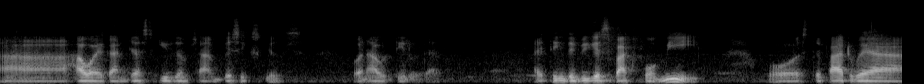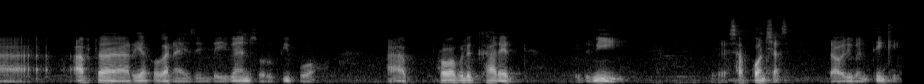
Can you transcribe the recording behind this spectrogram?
uh, how I can just give them some basic skills on how to deal with that. I think the biggest part for me was the part where, after reorganizing the events or people, I probably carried with me uh, subconsciously without even thinking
